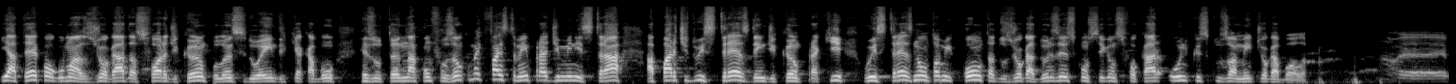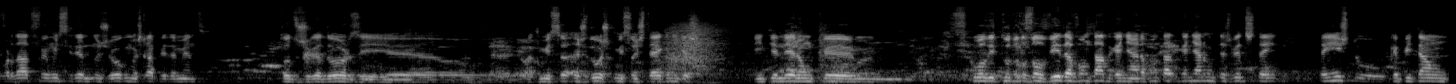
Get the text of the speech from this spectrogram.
e até com algumas jogadas fora de campo, o lance do Hendrick que acabou resultando na confusão. Como é que faz também para administrar a parte do estresse dentro de campo, para que o estresse não tome conta dos jogadores e eles consigam se focar único e exclusivamente jogar bola? Não, é, é verdade, foi um incidente no jogo, mas rapidamente todos os jogadores e uh, comissão, as duas comissões técnicas entenderam que, que, ficou ali tudo resolvido, a vontade de ganhar. A vontade de ganhar muitas vezes tem, tem isto, o capitão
